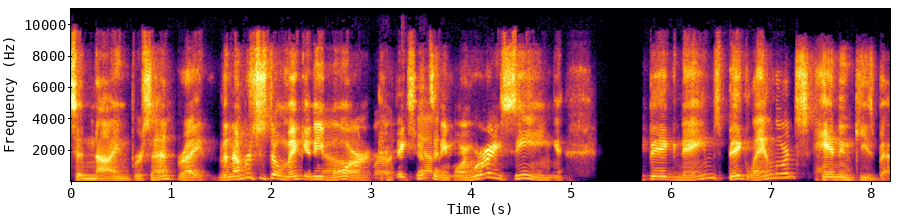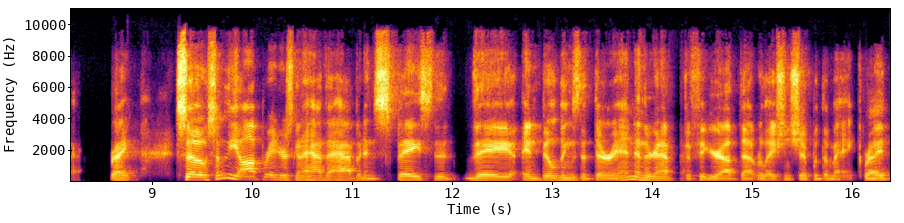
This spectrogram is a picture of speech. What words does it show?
to nine percent right the numbers just don't make any No, more make sense Yep. anymore and we're already seeing big names big landlords handing keys back right so some of the operators going to have that happen in space that they in buildings that they're in, and they're going to have to figure out that relationship with the bank, right?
